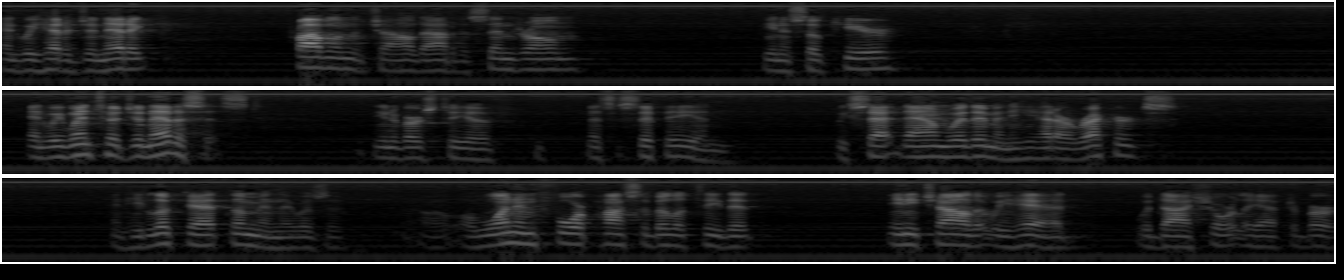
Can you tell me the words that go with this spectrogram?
And we had a genetic problem. The child out of a syndrome, Vena Sokir. And we went to a geneticist at the University of Mississippi, and we sat down with him, and he had our records. And he looked at them, and there was a a one in four possibility that any child that we had would die shortly after birth.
